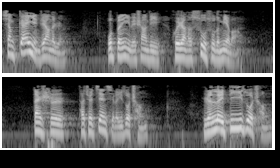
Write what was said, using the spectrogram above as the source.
像该隐这样的人，我本以为上帝会让他速速的灭亡，但是。他却建起了一座城，人类第一座城，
